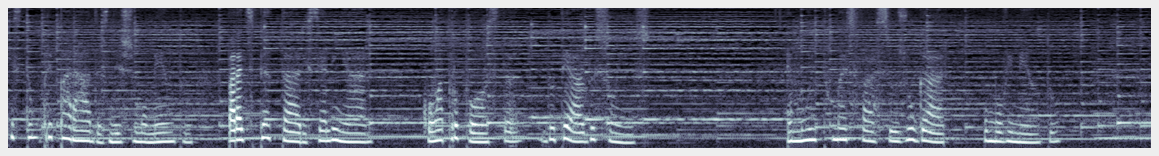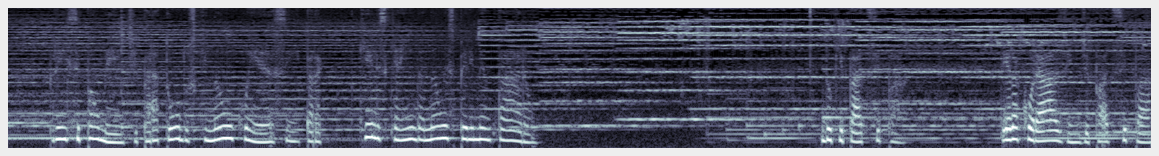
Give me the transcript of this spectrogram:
que estão preparadas neste momento para despertar e se alinhar com a proposta do Tear dos Sonhos. É muito mais fácil julgar o movimento, principalmente para todos que não o conhecem, para aqueles que ainda não experimentaram, do que participar. Ter a coragem de participar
